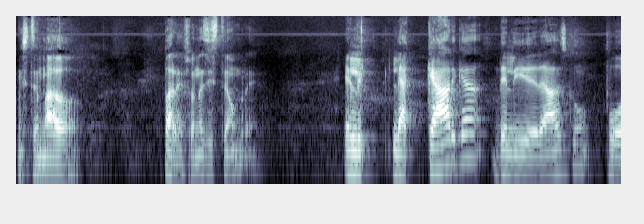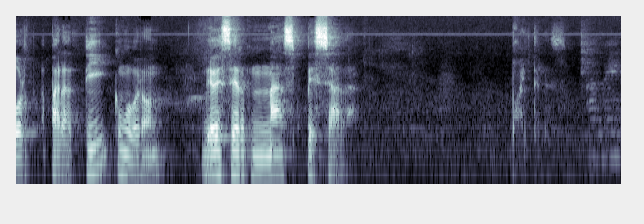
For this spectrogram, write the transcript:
mi estimado. Para eso naciste hombre. la carga de liderazgo por, para ti como varón debe ser más pesada. Pónteles. Amén.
